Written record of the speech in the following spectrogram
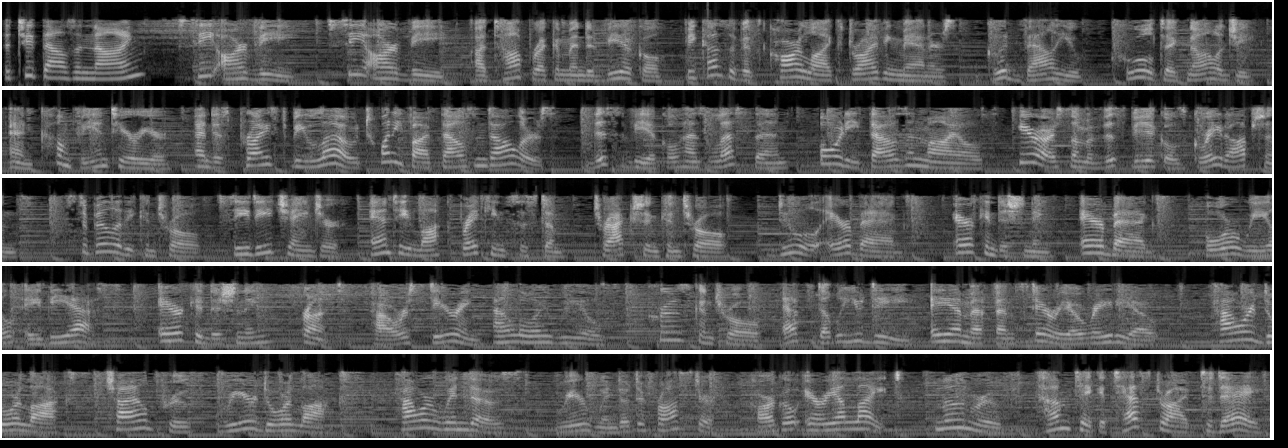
The 2009 CRV. CRV, a top recommended vehicle because of its car-like driving manners, good value, cool technology, and comfy interior, and is priced below $25,000. This vehicle has less than 40,000 miles. Here are some of this vehicle's great options. Stability control, CD changer, anti-lock braking system, traction control, dual airbags, air conditioning, airbags, four-wheel ABS, air conditioning, front, power steering, alloy wheels, cruise control, FWD, AM FM stereo radio, power door locks, child-proof rear door locks, power windows, rear window defroster, cargo area light, moonroof. Come take a test drive today.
